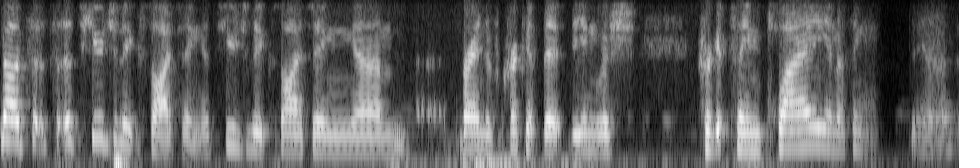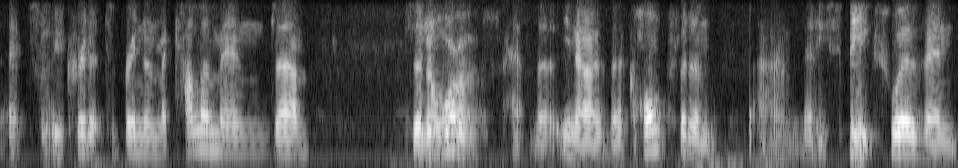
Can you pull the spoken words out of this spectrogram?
no, it's, it's, it's hugely exciting. It's hugely exciting um, brand of cricket that the English cricket team play, and I think you know absolutely credit to Brendon McCullum and um, awe of the you know the confidence um, that he speaks with, and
